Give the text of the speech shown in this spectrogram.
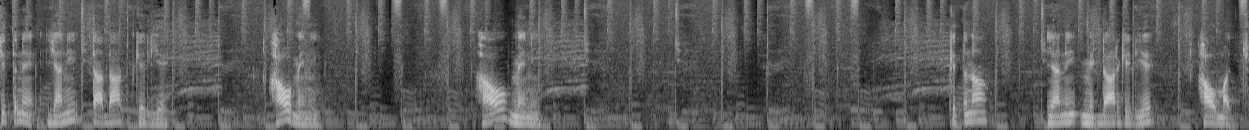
कितने, यानी तादाद के लिए। हाउ मैनी हाउ मैनी कितना? यानी मकदार के लिए हाउ मच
